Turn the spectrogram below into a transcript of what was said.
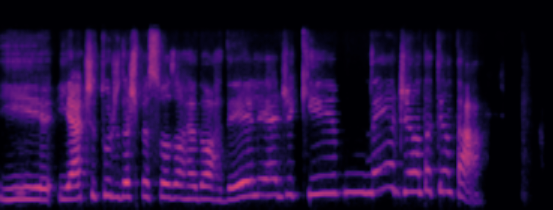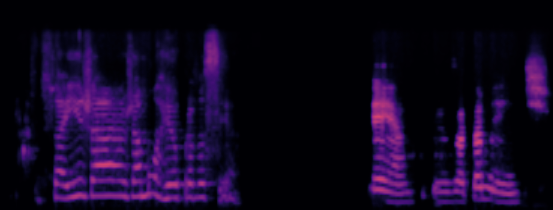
E, e a atitude das pessoas ao redor dele é de que nem adianta tentar. Isso aí já, já morreu para você. É, exatamente.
